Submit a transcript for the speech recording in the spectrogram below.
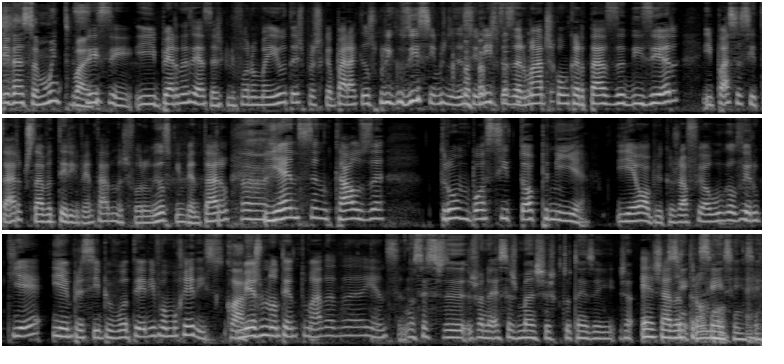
E dança muito bem. Sim, sim. E pernas essas que lhe foram meio úteis para escapar àqueles perigosíssimos negacionistas armados com cartazes a dizer, e passo a citar, gostava de ter inventado, mas foram eles que inventaram: Janssen causa trombocitopenia. E é óbvio que eu já fui ao Google ver o que é e em princípio vou ter e vou morrer disso. Claro. Mesmo não tendo tomada da Janssen. Não sei se, Joana, essas manchas que tu tens aí. Já... É já da sim, trombo. Sim, sim, sim.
